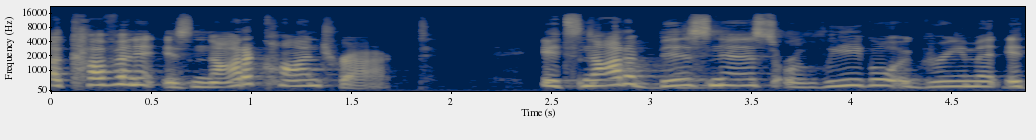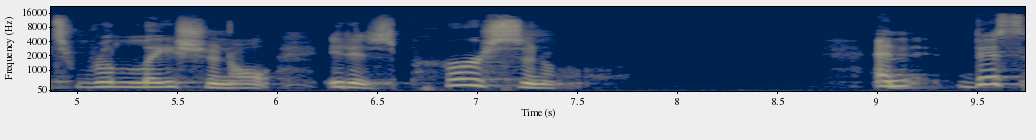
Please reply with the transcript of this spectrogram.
A covenant is not a contract, it's not a business or legal agreement, it's relational, it is personal. And this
